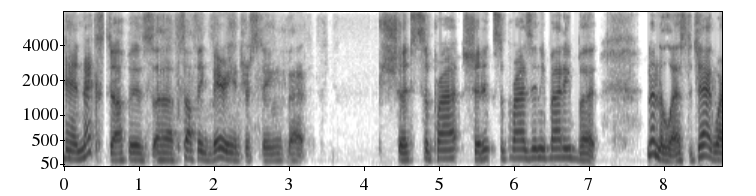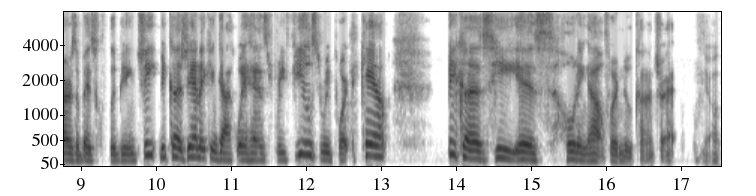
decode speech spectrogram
And next up is uh, something very interesting that should surprise shouldn't surprise anybody, but nonetheless, the Jaguars are basically being cheap because Yannick Ngakoue has refused to report to camp because he is holding out for a new contract. Yep.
